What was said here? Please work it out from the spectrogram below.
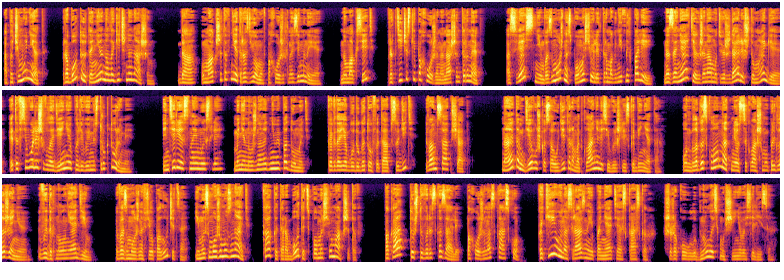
А почему нет? Работают они аналогично нашим. Да, у Макшетов нет разъемов, похожих на земные, но Максеть практически похожа на наш интернет, а связь с ним возможна с помощью электромагнитных полей. На занятиях же нам утверждали, что магия – это всего лишь владение полевыми структурами. Интересные мысли. Мне нужно над ними подумать. Когда я буду готов это обсудить, вам сообщат. На этом девушка с аудитором откланялись и вышли из кабинета. Он благосклонно отнесся к вашему предложению, выдохнул Неодим. Возможно, все получится, и мы сможем узнать, как это работать с помощью макшетов? Пока то, что вы рассказали, похоже на сказку. Какие у нас разные понятия о сказках? Широко улыбнулась мужчине Василиса.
